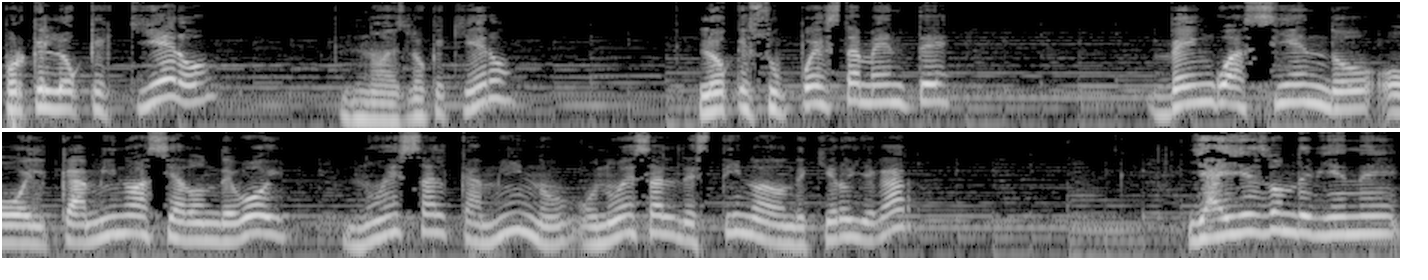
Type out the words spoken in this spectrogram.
Porque lo que quiero no es lo que quiero. Lo que supuestamente vengo haciendo o el camino hacia donde voy no es al camino o no es al destino a donde quiero llegar. Y ahí es donde viene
